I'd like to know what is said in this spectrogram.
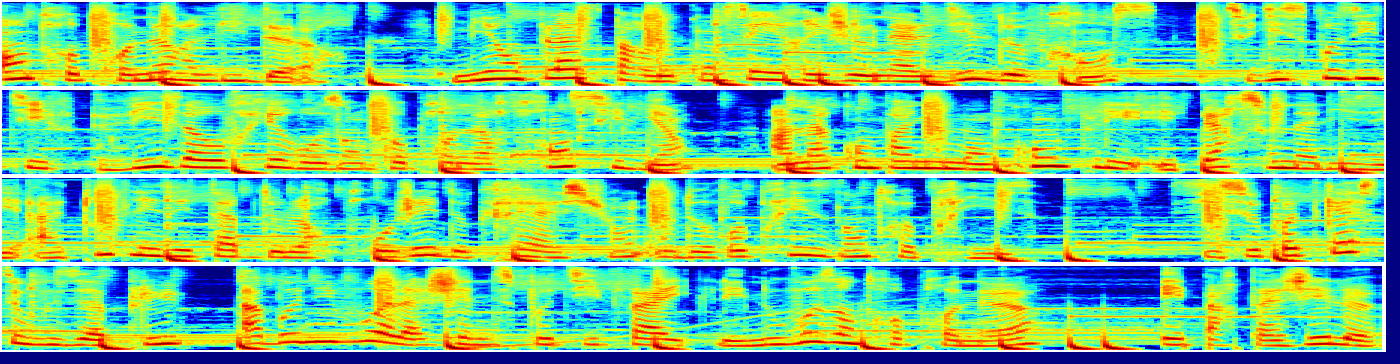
Entrepreneur Leader, mis en place par le Conseil régional d'Île-de-France ce dispositif vise à offrir aux entrepreneurs franciliens un accompagnement complet et personnalisé à toutes les étapes de leur projet de création ou de reprise d'entreprise. Si ce podcast vous a plu, abonnez-vous à la chaîne Spotify Les Nouveaux Entrepreneurs et partagez-le.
